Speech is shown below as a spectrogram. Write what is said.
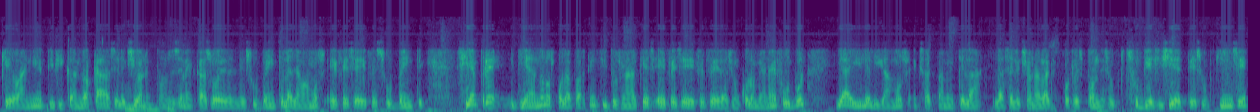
que van identificando a cada selección. Entonces en el caso de, Sub-20 la llamamos FCF Sub-20, siempre guiándonos por la parte institucional que es FCF Federación Colombiana de Fútbol y ahí le ligamos exactamente la, la selección a la que corresponde, Sub-17, Sub-15.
